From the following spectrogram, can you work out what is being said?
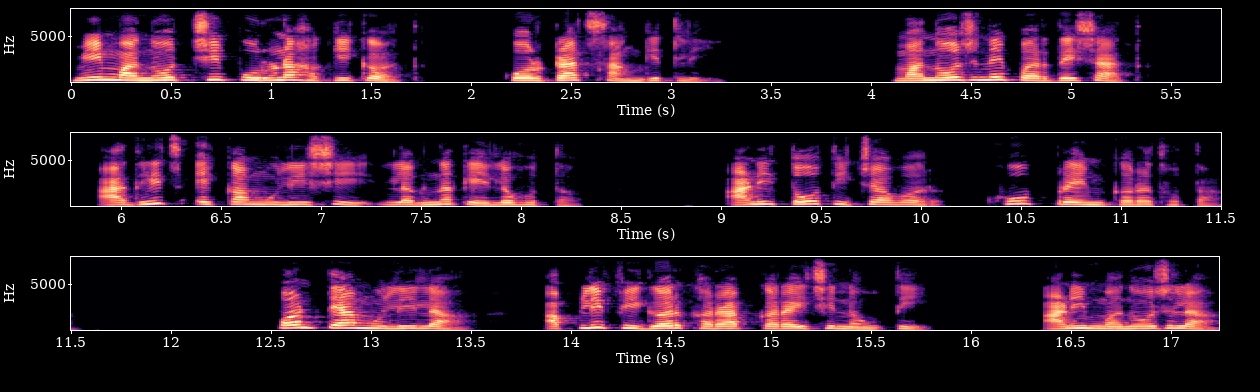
मी मनोजची पूर्ण हकीकत कोर्टात सांगितली. मनोजने परदेशात आधीच एका मुलीशी लग्न केलं होतं आणि तो तिच्यावर खूप प्रेम करत होता. पण त्या मुलीला आपली फिगर खराब करायची नव्हती आणि मनोजला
